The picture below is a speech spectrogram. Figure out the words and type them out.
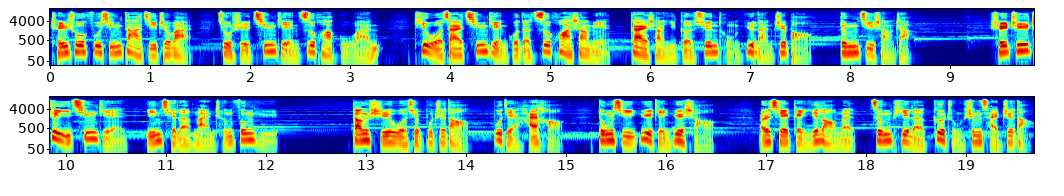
陈说复兴大计之外，就是清点字画古玩，替我在清点过的字画上面盖上一个宣统御览之宝，登记上账。谁知这一清点引起了满城风雨，当时我却不知道，不点还好，东西越点越少，而且给遗老们增辟了各种生财之道。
